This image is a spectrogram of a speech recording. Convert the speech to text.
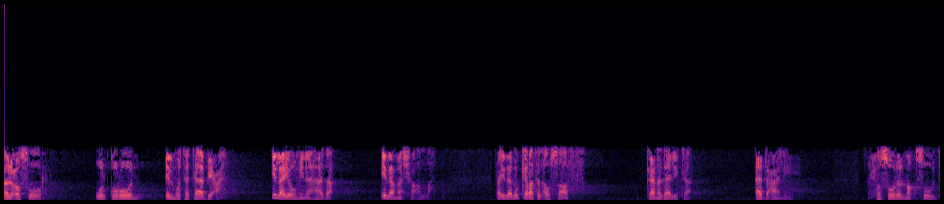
العصور والقرون المتتابعة إلى يومنا هذا إلى ما شاء الله. فإذا ذكرت الأوصاف كان ذلك أدعى لحصول المقصود.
